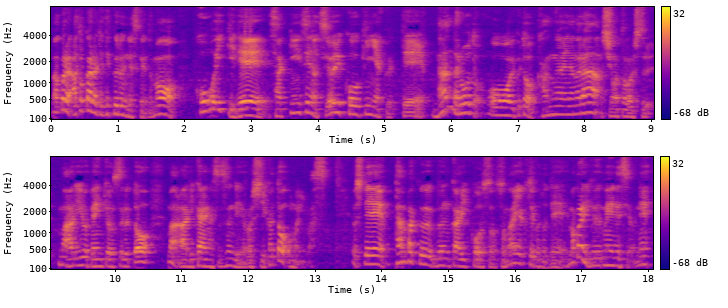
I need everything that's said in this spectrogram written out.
まあ、これ後から出てくるんですけれども、広域で殺菌性の強い抗菌薬って何だろうということを考えながら仕事をする、まあ、あるいは勉強すると、まあ、理解が進んでよろしいかと思います。そして、タンパク分解酵素阻害薬ということで、まあ、これ有名ですよね。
